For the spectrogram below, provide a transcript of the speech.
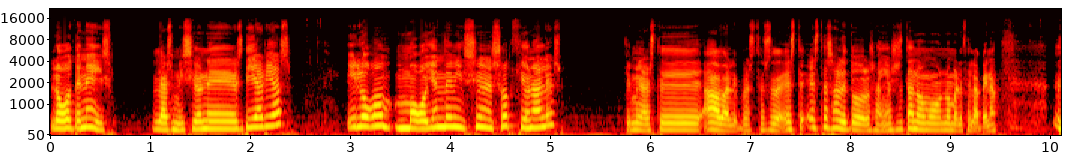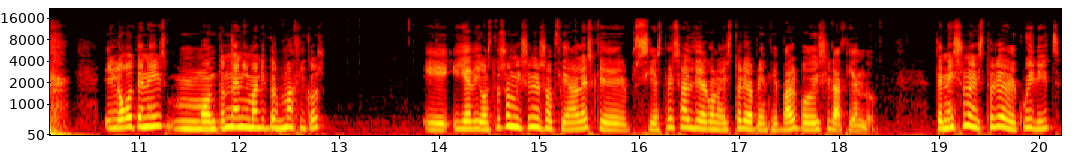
Luego tenéis las misiones diarias y luego mogollón de misiones opcionales. Que mira, este... Ah, vale, pues este, este, este sale todos los años, esta no, no merece la pena. y luego tenéis un montón de animalitos mágicos. Y, y ya digo, estos son misiones opcionales que si estáis al día con la historia principal podéis ir haciendo. Tenéis una historia de Quidditch,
